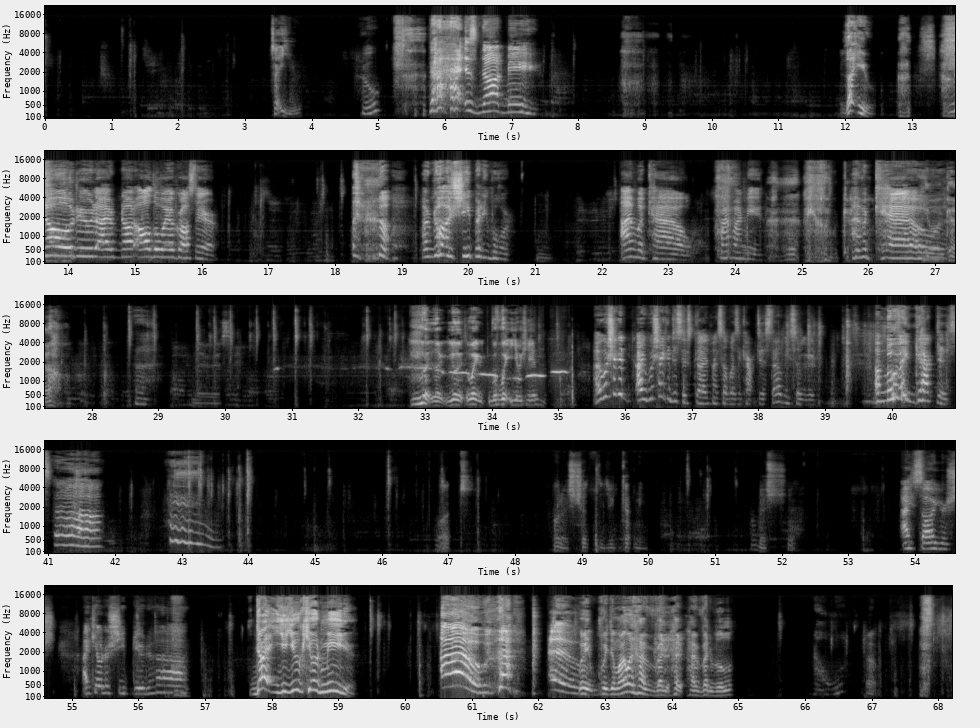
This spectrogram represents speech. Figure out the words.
Is that you? Who? That is not me! Is that you? No, dude, I'm not all the way across there. I'm not a sheep anymore. I'm a cow. Try find me. I'm a cow. You a cow. Ugh. Hilarious. Wait, like, you, wait, wait, wait, you're chicken? I wish I could. I wish I could just disguise myself as a cactus. That would be so good. A moving cactus. Ah. What? How the shit did you get me? How the shit? I saw your. Sh- I killed a sheep, dude. Ah. That you you killed me. Oh! oh! Wait, wait, did my one have red have, have red wool? No. Oh.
